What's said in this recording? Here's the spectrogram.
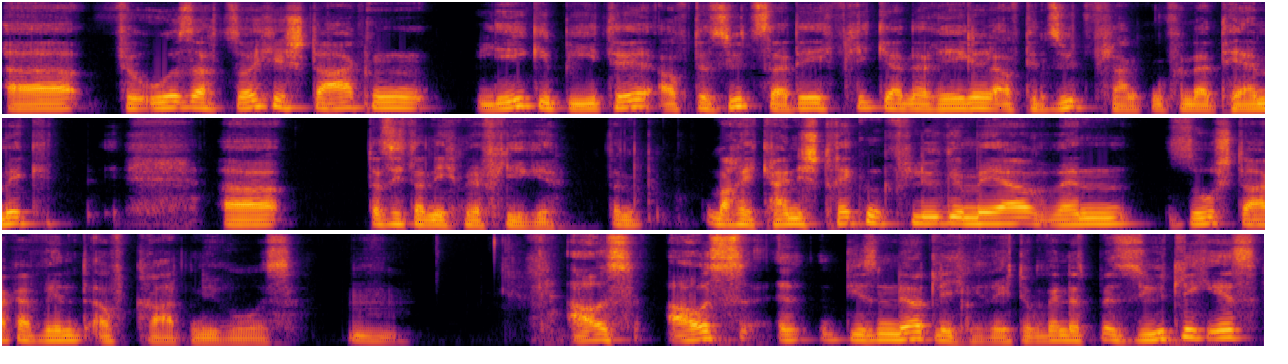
äh, verursacht solche starken Lehgebiete auf der Südseite, ich fliege ja in der Regel auf den Südflanken von der Thermik, äh, dass ich dann nicht mehr fliege. Dann mache ich keine Streckenflüge mehr, wenn so starker Wind auf Gradniveau ist. Mhm. Aus, aus äh, diesen nördlichen Richtungen. Wenn das südlich ist,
